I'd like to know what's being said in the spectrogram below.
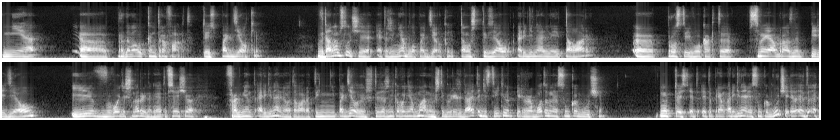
не э, продавал контрафакт, то есть подделки. В данном случае это же не было подделкой, потому что ты взял оригинальный товар, э, просто его как-то своеобразно переделал и выводишь на рынок. Но это все еще фрагмент оригинального товара. Ты не подделываешь, ты даже никого не обманываешь. Ты говоришь, да, это действительно переработанная сумка Гуччи. Ну, то есть это, это прям оригинальная сумка Гуччи, это, это,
